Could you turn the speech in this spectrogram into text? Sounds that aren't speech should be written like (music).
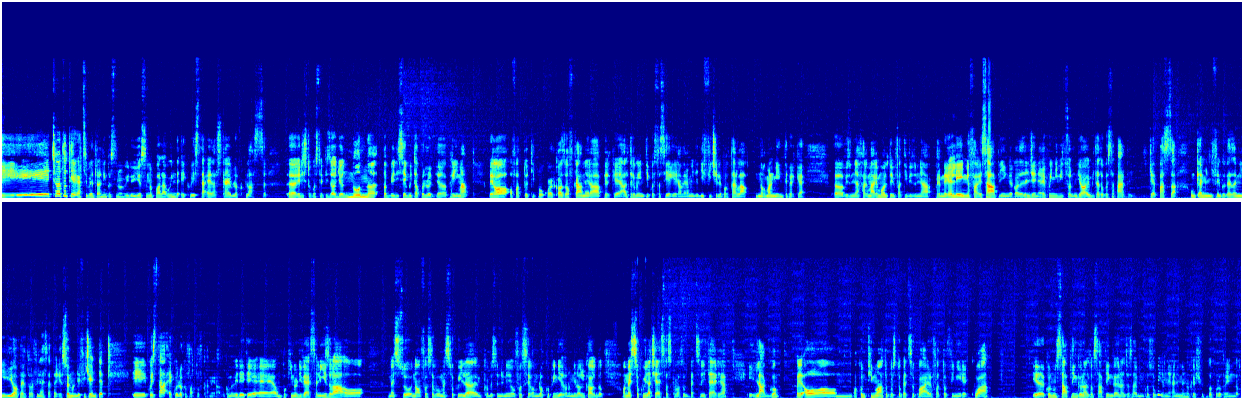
E ciao a tutti ragazzi, bentornati in questo nuovo video, io sono Polawind e questa è la Skyblock Plus. Eh, Registro questo episodio non proprio di seguito a quello eh, prima Però ho fatto tipo qualcosa off camera perché altrimenti questa serie era veramente difficile portarla normalmente Perché eh, bisogna farmare molto, infatti bisogna prendere legno, fare sapling, cose del genere. Quindi vi, so, vi ho evitato questa parte che passa un camion di fianco a casa mia, io ho aperto la finestra perché sono un deficiente e questa è quello che ho fatto off camera. Come vedete è un pochino diversa l'isola. Ho messo, no, forse avevo messo qui il, il cobblestone generico, forse era un blocco più indietro, non me lo ricordo. Ho messo qui la cesta, ho scavato un pezzo di terra e laggo. Poi ho, ho continuato questo pezzo qua e l'ho fatto finire qua. Eh, con un sapling, un altro sapling e un altro sapling. Questo qui non era nemmeno cresciuto, dopo lo prendo.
